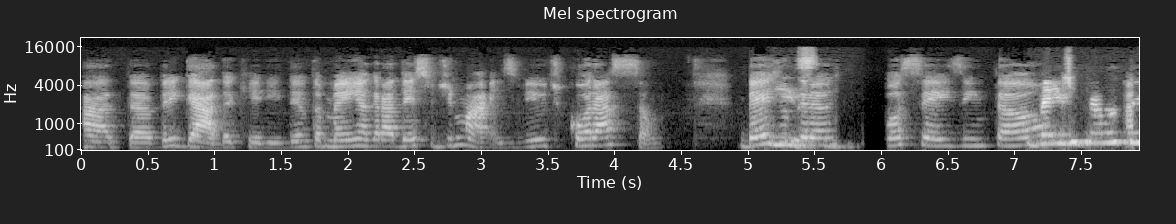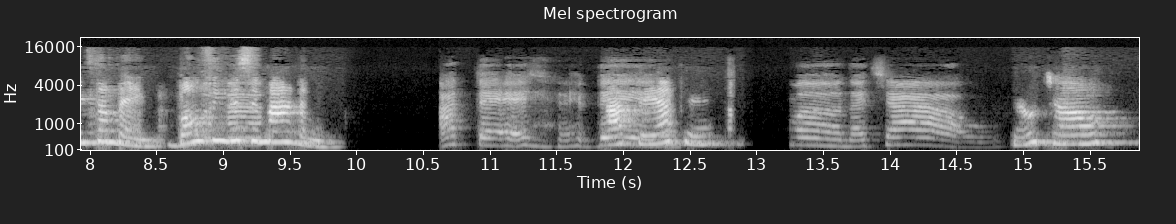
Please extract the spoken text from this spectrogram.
Obrigada, obrigada, querida. Eu também agradeço demais, viu? De coração. Beijo isso. grande para vocês, então. Beijo para vocês também. Bom fim de semana. Até. Beijo. Até, até. Mana, tchau. Tchau, tchau.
